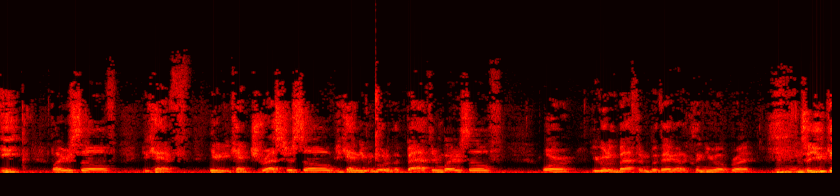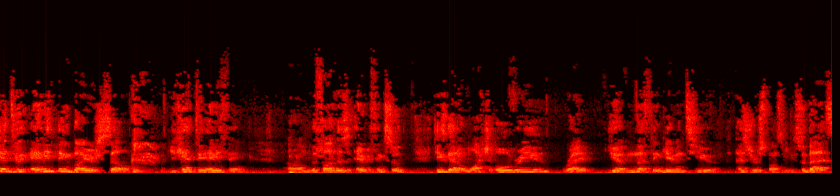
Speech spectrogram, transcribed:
eat by yourself. You can't you, know, you can't dress yourself. You can't even go to the bathroom by yourself. Or you go to the bathroom, but they got to clean you up, right? So you can't do anything by yourself. You can't do anything. Um, the father does everything. So he's got to watch over you, right? You have nothing given to you as your responsibility. So that's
